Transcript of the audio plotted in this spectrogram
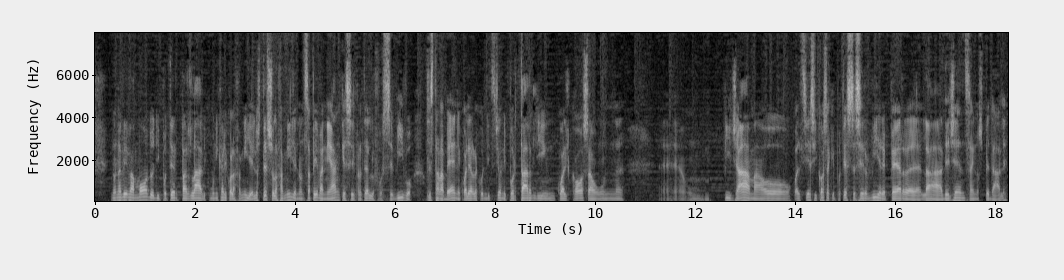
non aveva modo di poter parlare, di comunicare con la famiglia. E lo stesso la famiglia non sapeva neanche se il fratello fosse vivo, se stava bene, quali erano le condizioni, portargli un qualcosa, un, eh, un pigiama o qualsiasi cosa che potesse servire per eh, la degenza in ospedale.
